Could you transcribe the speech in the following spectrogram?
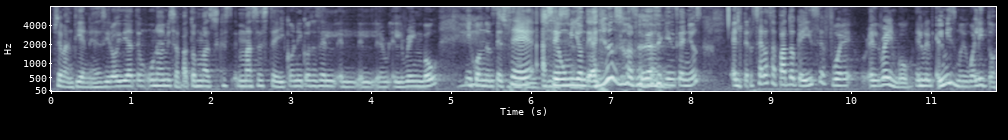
se mantiene. Es decir, hoy día tengo uno de mis zapatos más, más este, icónicos es el, el- el- el Rainbow. Y cuando empecé, hace un millón de años, o sea, hace 15 años, el tercer zapato que hice fue el Rainbow, el, el mismo, igualito.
